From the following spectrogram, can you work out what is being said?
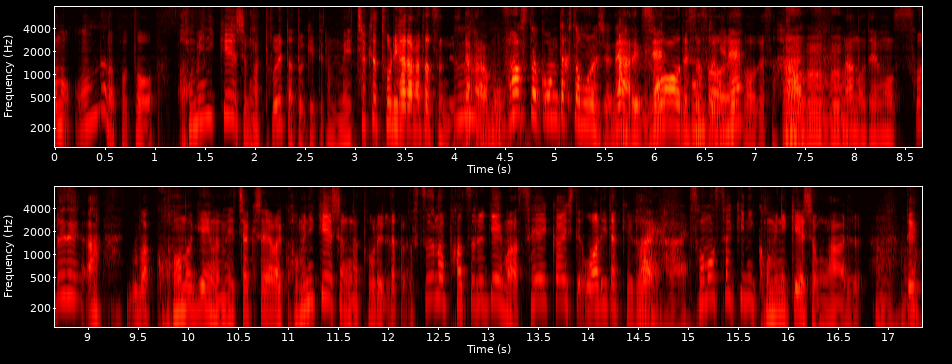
その女の子とコミュニケーションが取れた時っていうのはめちゃくちゃ鳥肌が立つんですねだからもうファーストコンタクトものですよねある意味ね。そうですそうですそうです。はい、うんうんうん。なのでもうそれであうわこのゲームめちゃくちゃやばいコミュニケーションが取れる。だから普通のパズルゲームは正解して終わりだけど、はいはい。その先にコミュニケーションがある、うんうんで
